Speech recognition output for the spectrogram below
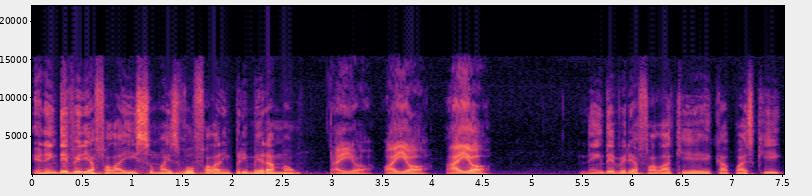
Eu nem deveria falar isso, mas vou falar em primeira mão. Aí, ó, aí, ó, aí, ó. Nem deveria falar que capaz que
